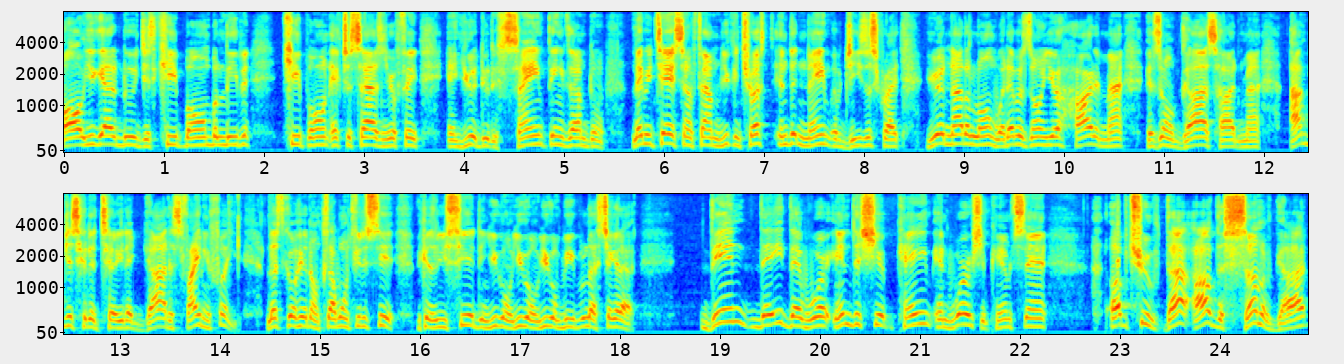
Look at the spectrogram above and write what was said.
All you got to do is just keep on believing, keep on exercising your faith, and you'll do the same things that I'm doing. Let me tell you something, family. You can trust in the name of Jesus Christ. You're not alone. Whatever's on your heart and mind is on God's heart and mind. I'm just here to tell you that God is fighting for you. Let's go ahead on, because I want you to see it. Because if you see it, then you're going you're gonna, you're gonna be blessed. Check it out. Then they that were in the ship came and worshiped him, saying, Of truth, thou art the Son of God.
